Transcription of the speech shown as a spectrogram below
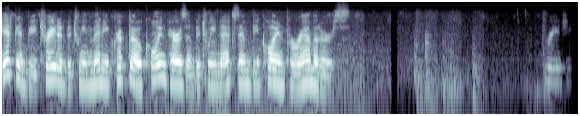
It can be traded between many crypto coin pairs and between XMD coin parameters. 3G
